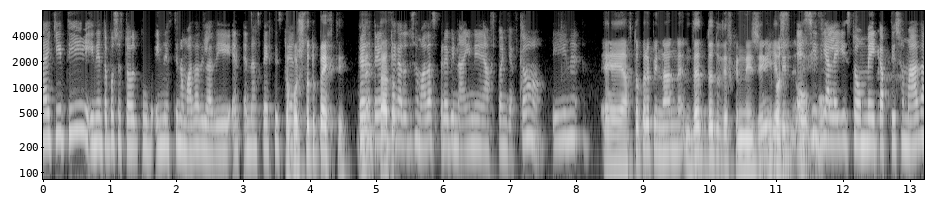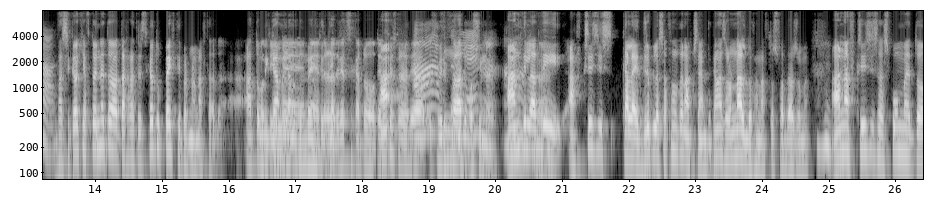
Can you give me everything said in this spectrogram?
εκεί, τι είναι το ποσοστό που είναι στην ομάδα, δηλαδή ένας παίχτη. Το ποσοστό του παίκτη. 33% Είναι τα- το- της ομάδας πρέπει να είναι αυτόν και αυτό, ή είναι. Ε, αυτό πρέπει να είναι. Δεν, δεν το διευκρινίζει. Μήπως- γιατί ο- Εσύ ο- διαλέγεις το make-up της ομάδας. Βασικά, όχι, αυτό είναι το, τα χαρακτηριστικά του παίχτη πρέπει να είναι αυτά. Ατομικά Ότι μιλάμε είναι, του ναι, παίχτη. ότι 33% τέτοιο, 33% Α, συμπεριφορά του πώ συγκεκριμένα. είναι. Αν Α. δηλαδή αυξήσεις. Καλά, η τρίπλα σε αυτόν δεν αυξάνεται. Κανένας Ρονάλντο θα είναι αυτός, φαντάζομαι. Αν αυξήσεις, ας πούμε, το,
